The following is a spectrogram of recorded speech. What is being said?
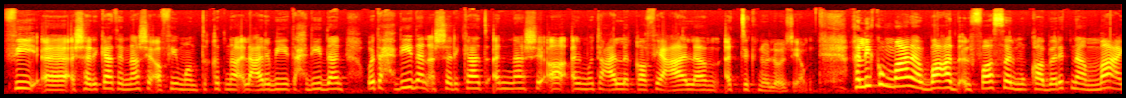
في آه، الشركات الناشئة في منطقتنا العربية تحديدا وتحديدا الشركات الناشئة المتعلقة في عالم التكنولوجيا. خليكم معنا بعد الفاصل مقابلتنا مع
